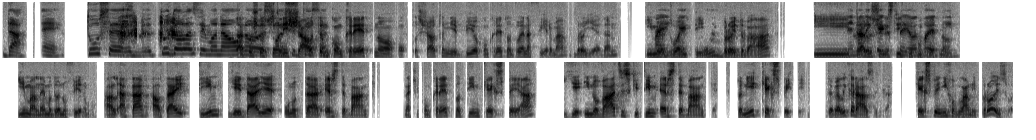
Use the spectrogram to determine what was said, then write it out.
Da, e, tu, se, tu dolazimo na ono Zato što su oni Shoutem konkretno, Shoutem je bio konkretno dvojna firma, broj jedan, imaju pa dvojen tim, broj dva, i tražili su investiciju konkretno. Ima, ali nema dvojnu firmu. Ali, a ta, ali taj tim je i dalje unutar Erste banke. Znači, konkretno tim KexPay-a je inovacijski tim Erste banke. To nije KexPay tim. To je velika razlika. KexPay je njihov glavni proizvod,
